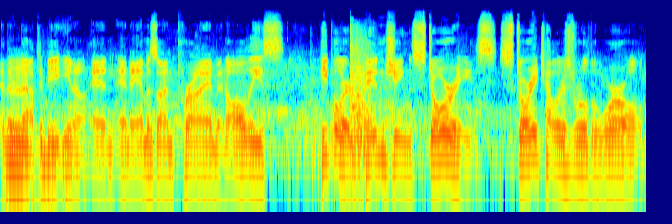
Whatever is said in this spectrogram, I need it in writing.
And they're Hmm. about to be you know and, and amazon prime and all these people are binging stories. Storytellers rule the world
